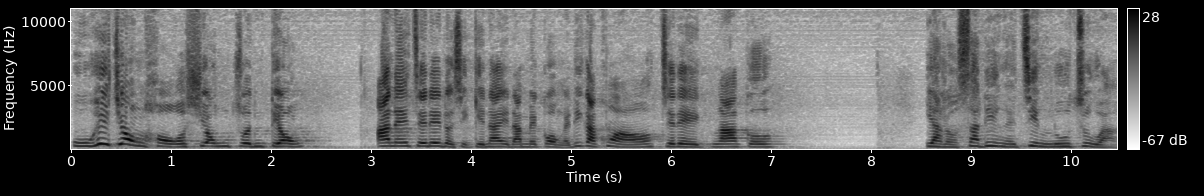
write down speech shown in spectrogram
有迄种互相尊重，安尼这个就是今仔日咱要讲的。你甲看哦，这个雅哥亚罗撒冷的正女主啊，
